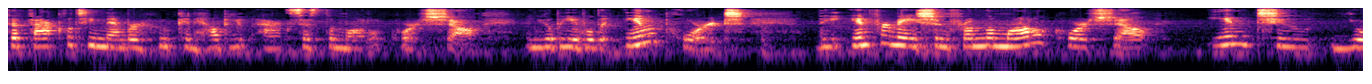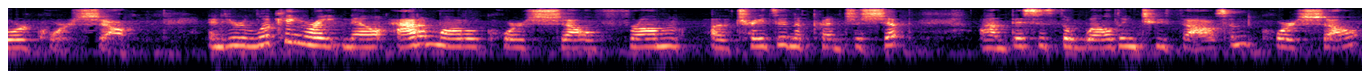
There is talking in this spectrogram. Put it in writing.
the faculty member who can help you access the model course shell. And you'll be able to import the information from the model course shell into your course shell. And you're looking right now at a model course shell from Trades and Apprenticeship. Um, this is the Welding 2000 course shell.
